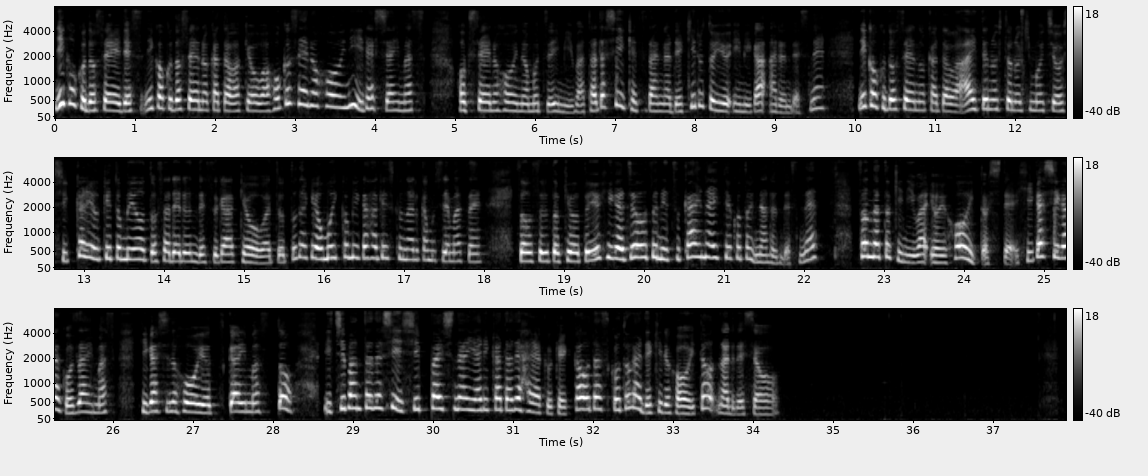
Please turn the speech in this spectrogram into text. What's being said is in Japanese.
二国土星です。二国土星の方は今日は北西の方位にいらっしゃいます。北西の方位の持つ意味は正しい決断ができるという意味があるんですね。二国土星の方は相手の人の気持ちをしっかり受け止めようとされるんですが今日はちょっとだけ思い込みが激しくなるかもしれません。そうすると今日という日が上手に使えないということになるんですね。そんな時には良い方位として東がございます。東の方位を使いますと一番正しい失敗しないやり方で早く結果を出すことができる方位となるでしょう。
